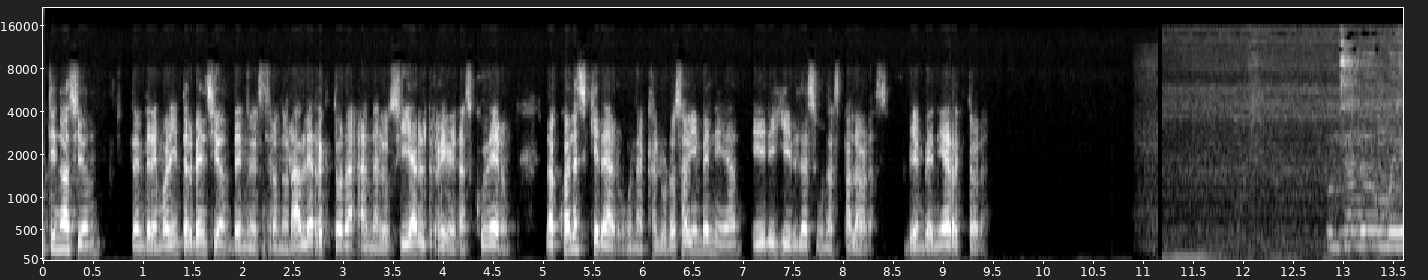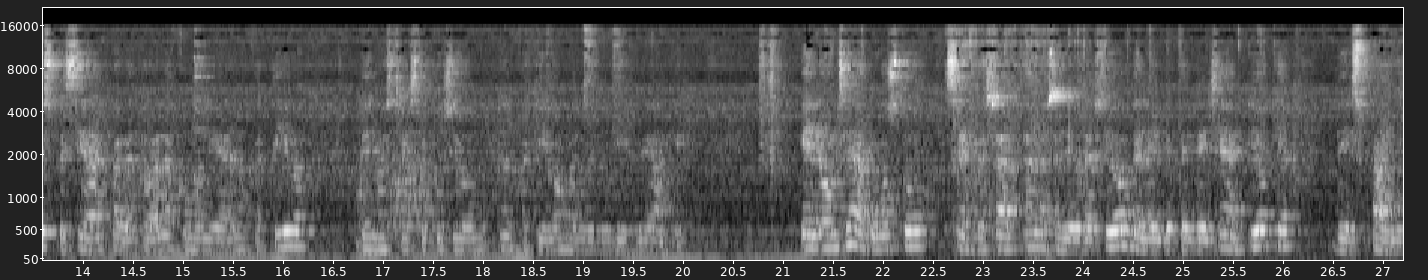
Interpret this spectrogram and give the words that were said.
Continuación, tendremos la intervención de nuestra honorable rectora Ana Lucía Rivera Escudero, la cual les quiere dar una calurosa bienvenida y dirigirles unas palabras. Bienvenida, rectora. Un saludo muy especial para toda la comunidad educativa de nuestra institución educativa Manuel Uribe Ángel. El 11 de agosto se resalta la celebración de la independencia de Antioquia de España,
